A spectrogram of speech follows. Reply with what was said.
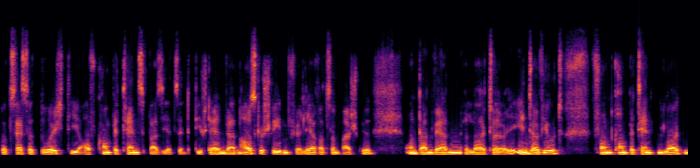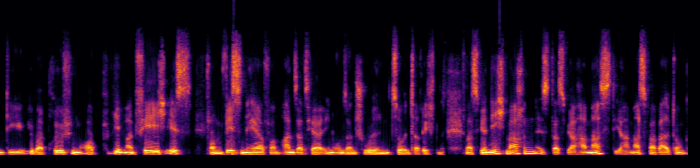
Prozesse durch, die auf Kompetenz basiert sind. Die Stellen werden ausgeschrieben für Lehrer zum Beispiel und dann werden Leute interviewt von kompetenten Leuten, die überprüfen, ob jemand fähig ist, vom Wissen her, vom Ansatz her in unseren Schulen zu unterrichten. Was wir nicht machen, ist, dass wir Hamas, die Hamas-Verwaltung,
